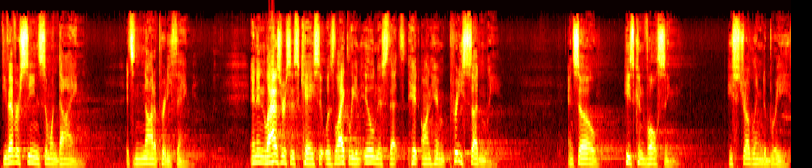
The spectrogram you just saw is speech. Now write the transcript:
If you've ever seen someone dying, it's not a pretty thing. And in Lazarus' case, it was likely an illness that hit on him pretty suddenly. And so he's convulsing, he's struggling to breathe,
